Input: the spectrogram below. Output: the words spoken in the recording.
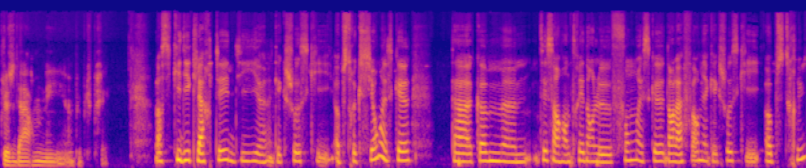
plus d'armes, mais un peu plus près. Alors, ce qui dit clarté dit euh, quelque chose qui obstruction. Est-ce que tu as comme, euh, tu sais, sans rentrer dans le fond, est-ce que dans la forme, il y a quelque chose qui obstrue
